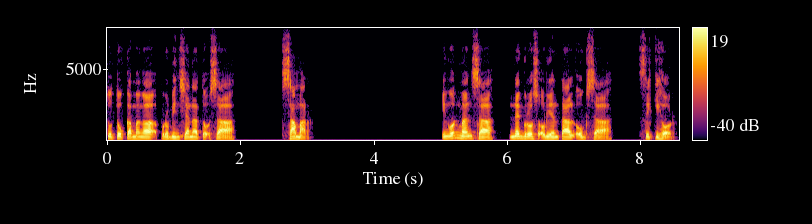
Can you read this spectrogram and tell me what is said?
tutok ka mga probinsya nato sa Samar. Ingon man sa Negros Oriental ug sa Siquijor.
